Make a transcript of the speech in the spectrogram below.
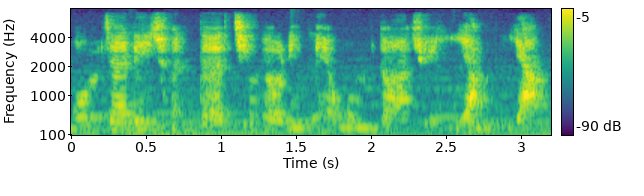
我们在立春的精油里面，我们都要去养阳？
